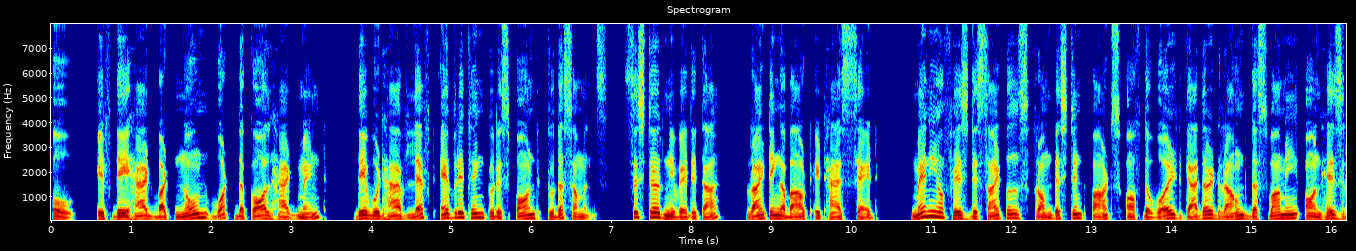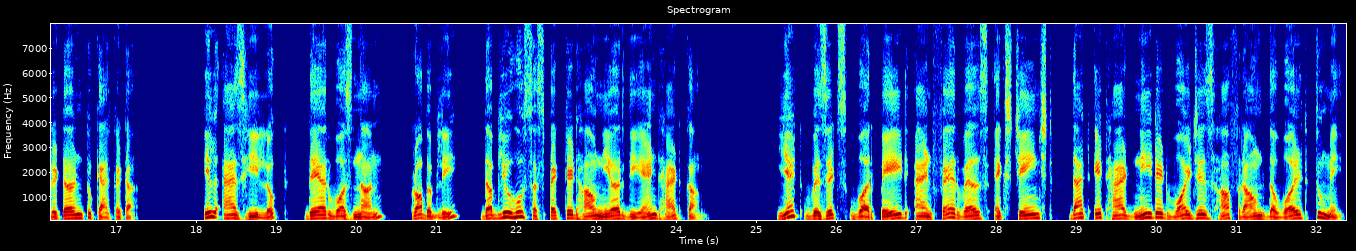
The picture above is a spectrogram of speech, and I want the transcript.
Oh, if they had but known what the call had meant, they would have left everything to respond to the summons. Sister Nivedita, writing about it has said, Many of his disciples from distant parts of the world gathered round the Swami on his return to Calcutta. Ill as he looked, there was none, probably, who suspected how near the end had come. Yet visits were paid and farewells exchanged that it had needed voyages half round the world to make.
